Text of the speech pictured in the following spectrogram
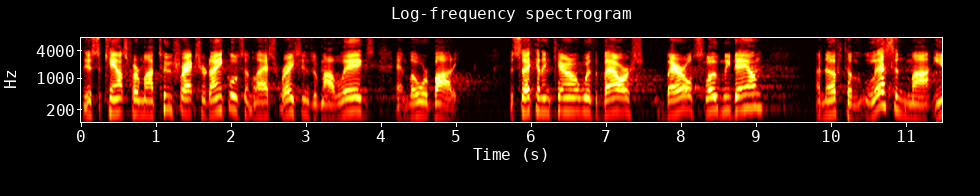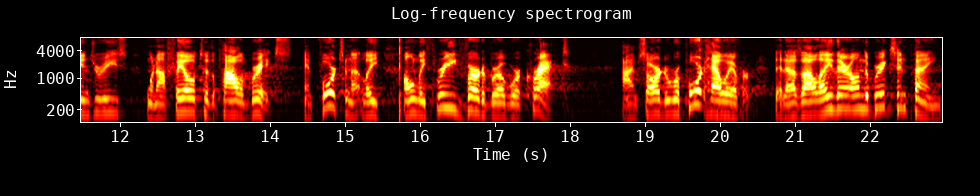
This accounts for my two fractured ankles and lacerations of my legs and lower body. The second encounter with the barrel slowed me down enough to lessen my injuries when I fell to the pile of bricks. And fortunately, only three vertebrae were cracked. I'm sorry to report, however, that as I lay there on the bricks in pain,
